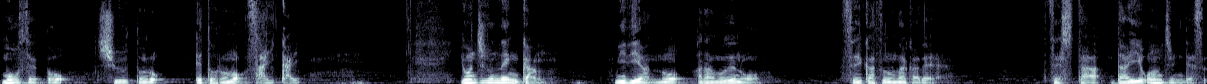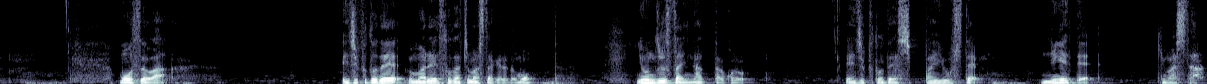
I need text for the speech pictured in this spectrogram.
モーセとシュートのエトロの再会。40年間、ミディアンの荒野での生活の中で接した大恩人です。モーセはエジプトで生まれ育ちましたけれども、40歳になった頃、エジプトで失敗をして逃げてきました。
